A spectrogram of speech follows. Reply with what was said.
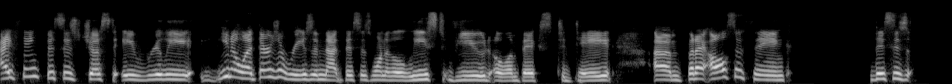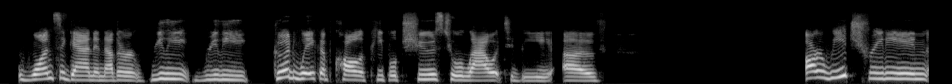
i think this is just a really you know what there's a reason that this is one of the least viewed olympics to date. Um, but i also think this is once again another really really good wake up call if people choose to allow it to be of are we treating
